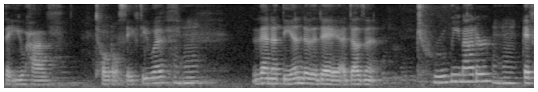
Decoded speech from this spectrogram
that you have total safety with, mm-hmm. then at the end of the day, it doesn't truly matter mm-hmm. if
